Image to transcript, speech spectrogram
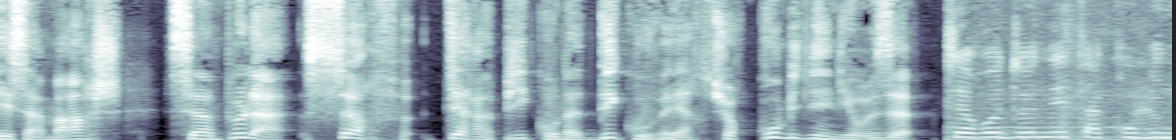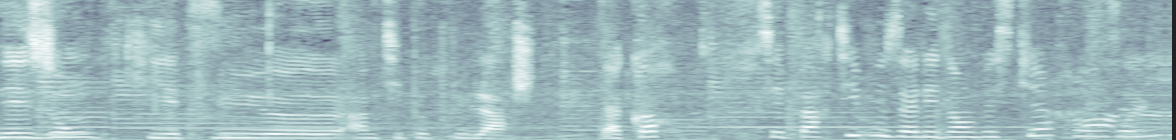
Et ça marche, c'est un peu la surf thérapie qu'on a découvert sur Combini News. C'est redonner ta combinaison qui est plus, euh, un petit peu plus large. D'accord? C'est parti, vous allez dans le vestiaire, les amis?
